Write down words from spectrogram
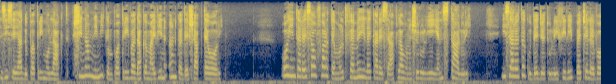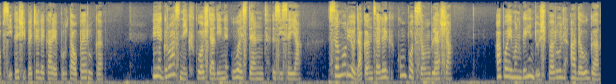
zise ea după primul act, și n-am nimic împotrivă dacă mai vin încă de șapte ori." O interesau foarte mult femeile care se aflau în jurul ei în staluri. I se arătă cu degetul lui Filip pe cele vopsite și pe cele care purtau perucă. E groaznic cu ăștia din West End," zise ea. Să mor eu dacă înțeleg cum pot să umble așa." Apoi, mângâindu-și părul, adăugă.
